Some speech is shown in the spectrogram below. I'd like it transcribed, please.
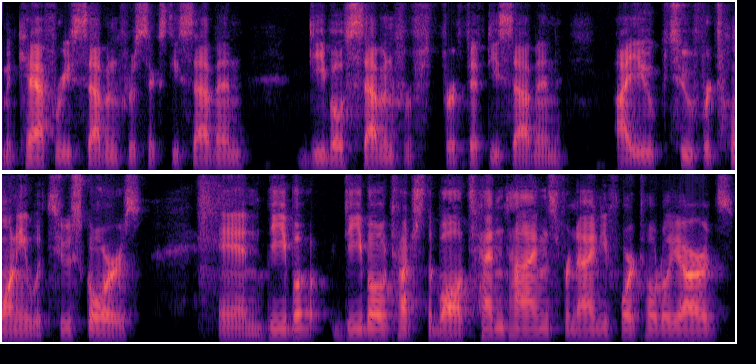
McCaffrey, seven for 67. Deebo, seven for, for 57. Aiyuk, two for 20 with two scores. And Debo, Deebo touched the ball 10 times for 94 total yards.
